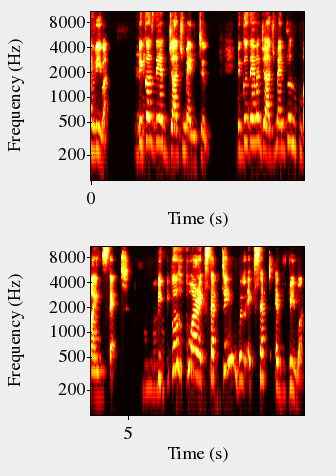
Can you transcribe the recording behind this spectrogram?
everyone mm-hmm. because they are judgmental because they have a judgmental mindset Mhm. People who are accepting will accept everyone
